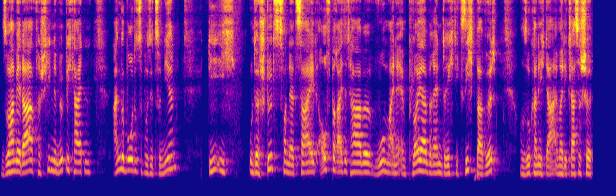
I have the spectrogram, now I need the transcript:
Und so haben wir da verschiedene Möglichkeiten, Angebote zu positionieren, die ich unterstützt von der Zeit aufbereitet habe, wo meine Employer Brand richtig sichtbar wird. Und so kann ich da einmal die klassische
